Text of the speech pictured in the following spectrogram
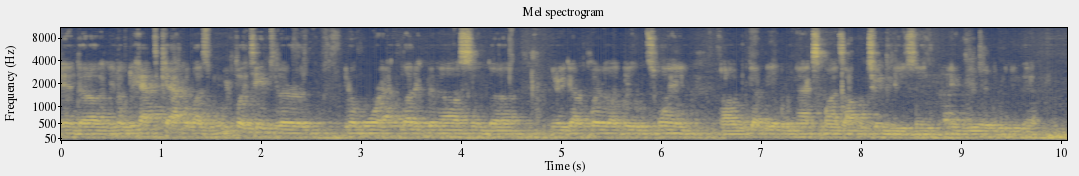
And uh, you know we have to capitalize when we play teams that are you know more athletic than us, and uh, you know you got a player like Dailyn Swain. Uh, we got to be able to maximize opportunities, and, and we were able to do that.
